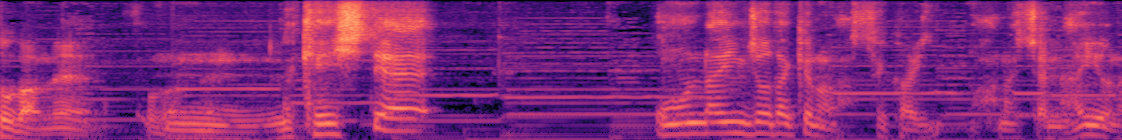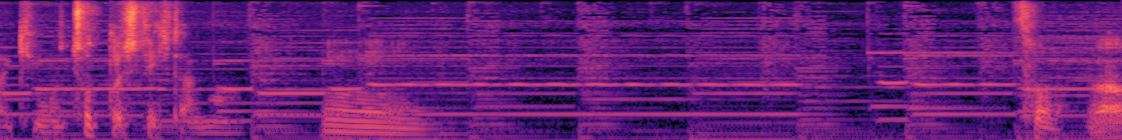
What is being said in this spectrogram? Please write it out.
そうだね。そうだうね。ん、決してオンライン上だけの世界の話じゃないような気もちょっとしてきたな。うん。そうだな。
